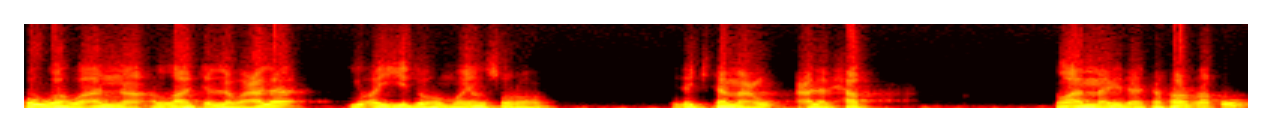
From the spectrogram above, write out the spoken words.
قوة وأن الله جل وعلا يؤيدهم وينصرهم إذا اجتمعوا على الحق. وأما إذا تفرقوا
